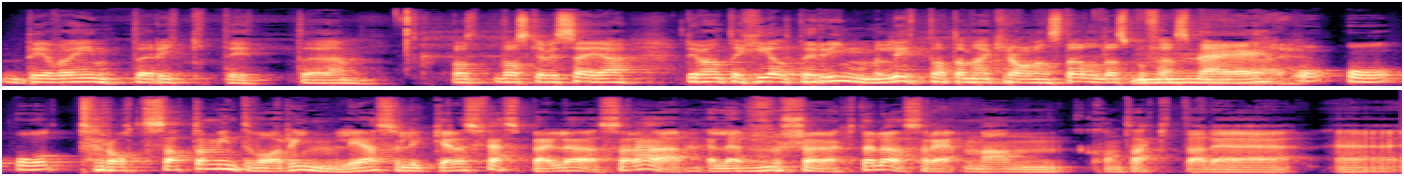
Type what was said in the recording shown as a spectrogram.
det var inte riktigt... Vad, vad ska vi säga? Det var inte helt rimligt att de här kraven ställdes på Fässberg. Nej, och, och, och trots att de inte var rimliga så lyckades Fässberg lösa det här. Eller försökte lösa det. Man kontaktade eh,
